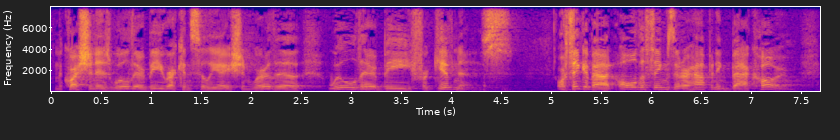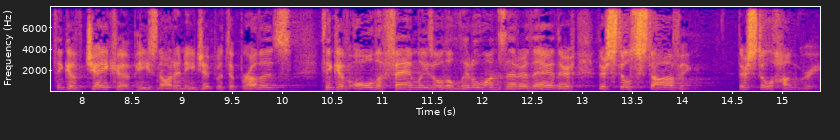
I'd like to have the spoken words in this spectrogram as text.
And the question is will there be reconciliation? Will there, will there be forgiveness? Or think about all the things that are happening back home. Think of Jacob. He's not in Egypt with the brothers. Think of all the families, all the little ones that are there. They're, they're still starving, they're still hungry.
